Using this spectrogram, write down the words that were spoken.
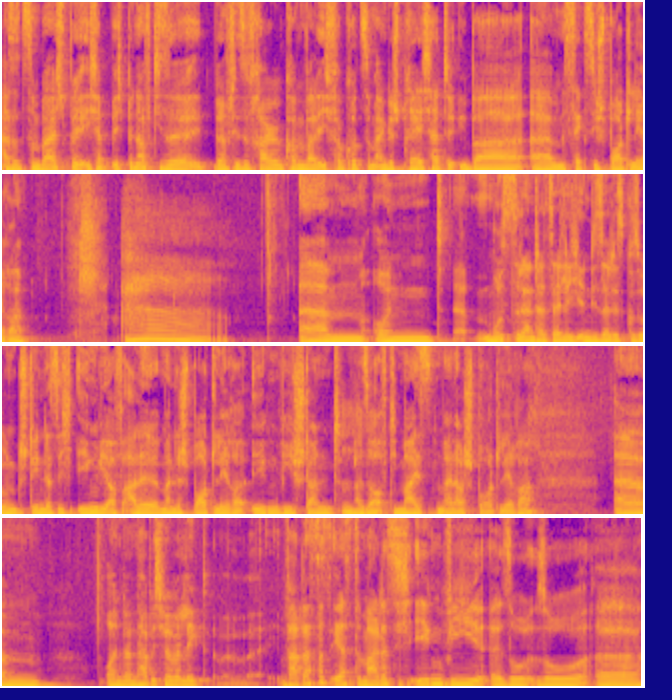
Also zum Beispiel, ich, hab, ich bin, auf diese, bin auf diese Frage gekommen, weil ich vor kurzem ein Gespräch hatte über ähm, sexy Sportlehrer. Ah. Ähm, und äh, musste dann tatsächlich in dieser Diskussion gestehen, dass ich irgendwie auf alle meine Sportlehrer irgendwie stand. Mhm. Also auf die meisten meiner Sportlehrer. Ähm, und dann habe ich mir überlegt, war das das erste Mal, dass ich irgendwie äh, so, so äh,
